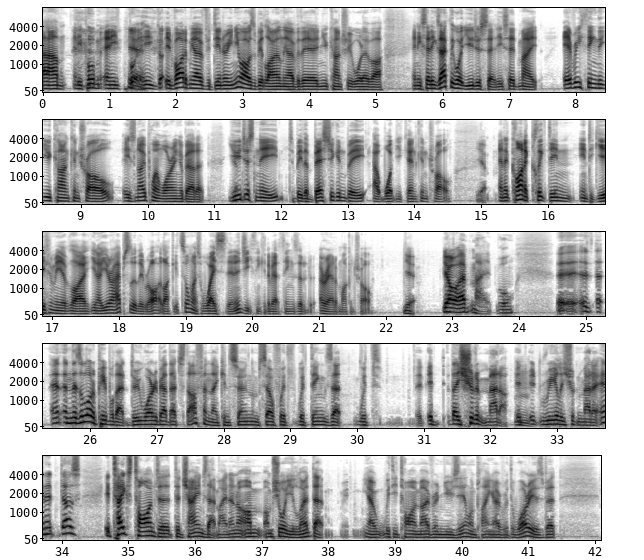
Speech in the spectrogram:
Um, and he pulled and he put, Yeah. he got, invited me over for dinner. He knew I was a bit lonely over there, new country, whatever. And he said exactly what you just said. He said, mate, everything that you can't control is no point worrying about it. You just need to be the best you can be at what you can control. Yep. And it kind of clicked in into gear for me of like, you know, you're absolutely right. Like it's almost wasted energy thinking about things that are out of my control. Yeah. Yeah, well, mate. Well, uh, uh, uh, and, and there's a lot of people that do worry about that stuff, and they concern themselves with with things that with it, it they shouldn't matter. It it really shouldn't matter, and it does. It takes time to to change that, mate. And I'm I'm sure you learnt that, you know, with your time over in New Zealand playing over with the Warriors. But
